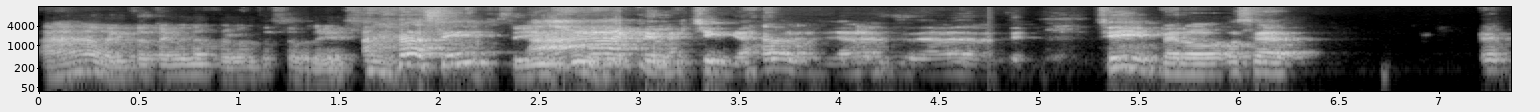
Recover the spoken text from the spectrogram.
Ah, ahorita tengo una pregunta sobre eso. Ah, sí, Sí, ah, sí. que la chingada, ya, me- ya adelanté. Sí, pero, o sea, eh,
